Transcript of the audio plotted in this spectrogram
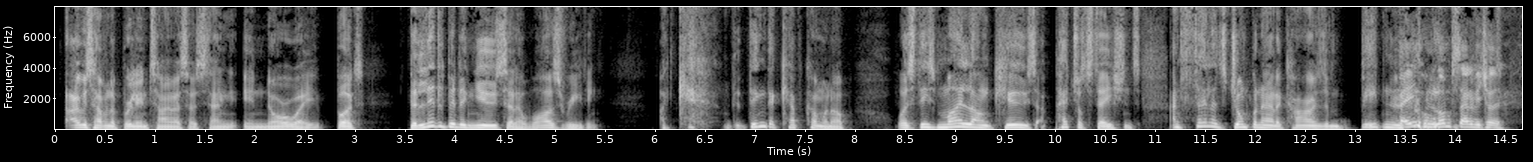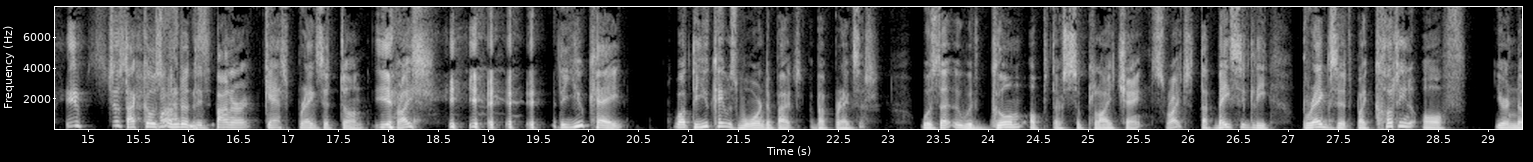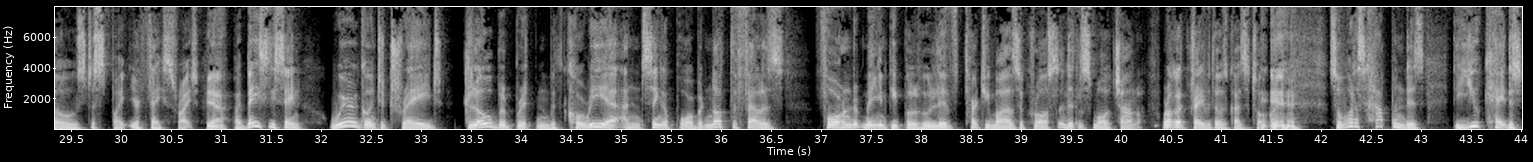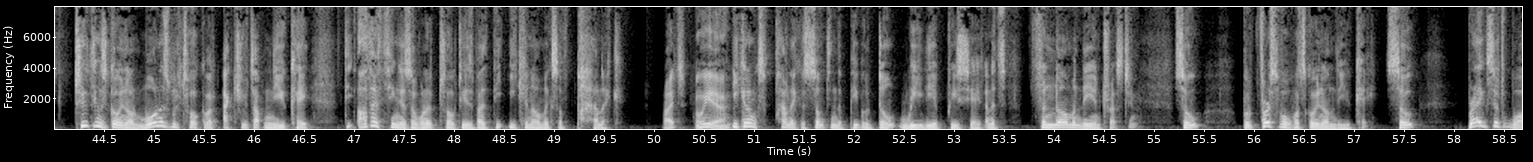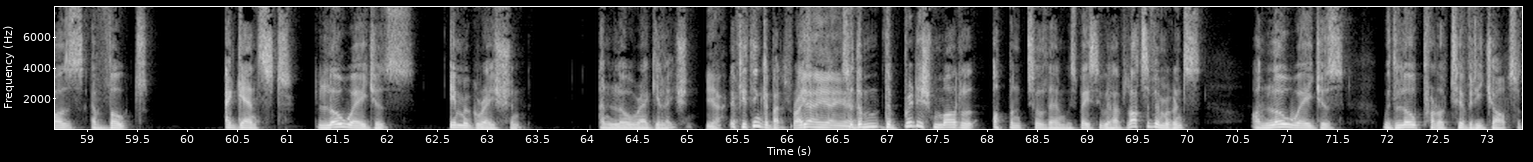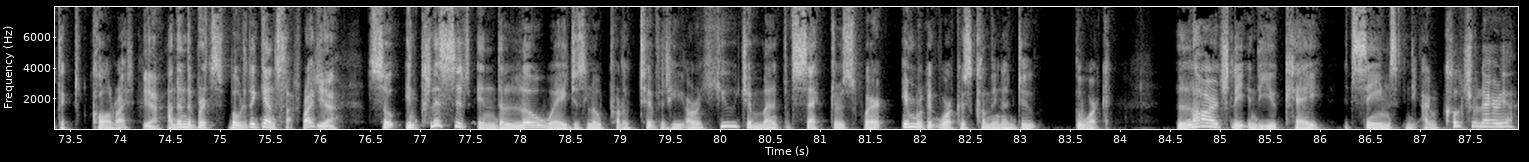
I was having a brilliant time, as I was saying, in Norway. But the little bit of news that I was reading, I kept, the thing that kept coming up was these mile long queues at petrol stations and fellas jumping out of cars and beating, Baiting lumps out of each other. It was just That goes under the banner "Get Brexit Done." Yeah. Right. yeah. The UK, what the UK was warned about about Brexit was that it would gum up their supply chains. Right. That basically Brexit by cutting off your nose despite your face. Right. Yeah. By basically saying we're going to trade global Britain with Korea and Singapore, but not the fellas. 400 million people who live 30 miles across a little small channel. We're not going to trade with those guys at all. right? So what has happened is the UK, there's two things going on. One is we'll talk about actually what's happening in the UK. The other thing is I want to talk to you is about the economics of panic, right? Oh, yeah. Economics of panic is something that people don't really appreciate and it's phenomenally interesting. So, but first of all, what's going on in the UK? So Brexit was a vote against low wages, immigration, and low regulation. Yeah. If you think about it, right? Yeah, yeah, yeah. So the the British model up until then was basically we'll have lots of immigrants on low wages with low productivity jobs, what they call, right? Yeah. And then the Brits voted against that, right? Yeah. So implicit in the low wages, low productivity are a huge amount of sectors where immigrant workers come in and do the work. Largely in the UK, it seems in the agricultural area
